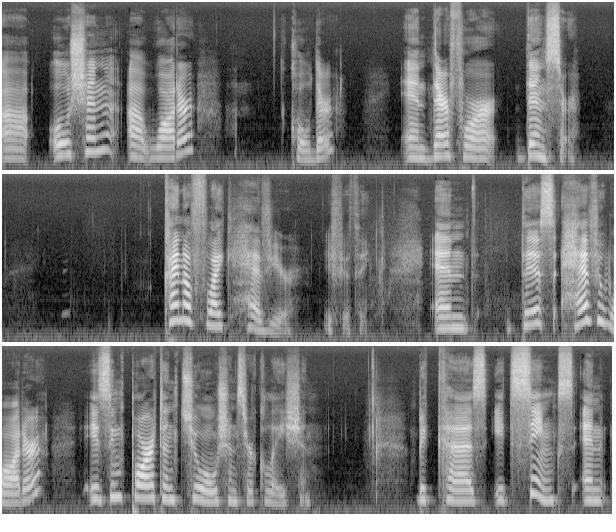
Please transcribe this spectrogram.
uh, ocean uh, water colder and therefore denser. Kind of like heavier, if you think. And this heavy water is important to ocean circulation because it sinks and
